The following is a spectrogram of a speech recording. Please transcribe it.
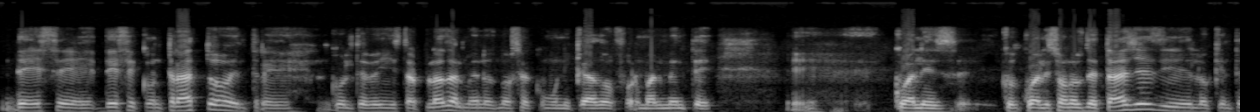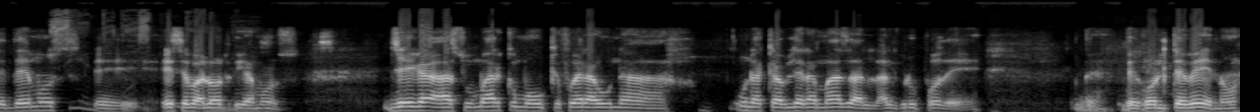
de, ese, de ese contrato entre Gol TV y Star Plus, al menos no se ha comunicado formalmente eh, cuáles, cuáles son los detalles y de lo que entendemos, eh, ese valor, digamos, llega a sumar como que fuera una, una cablera más al, al grupo de, de, de, Gol TV, ¿no?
